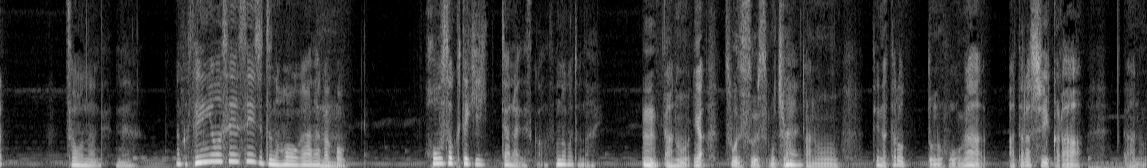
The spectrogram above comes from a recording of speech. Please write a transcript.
そうなんですね。なんか専用性聖術の方がなんかこう、うん。法則的じゃないですか。そんなことない。うん。あのいやそうですそうです。もちろん、はい。あのっていうのはタロットの方が新しいからあの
